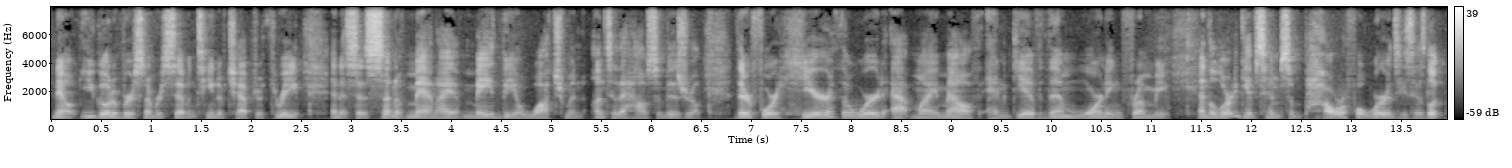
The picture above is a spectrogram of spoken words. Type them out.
Now, you go to verse number 17 of chapter 3, and it says, Son of man, I have made thee a watchman unto the house of Israel. Therefore, hear the word at my mouth and give them warning from me. And the Lord gives him some powerful words. He says, Look,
